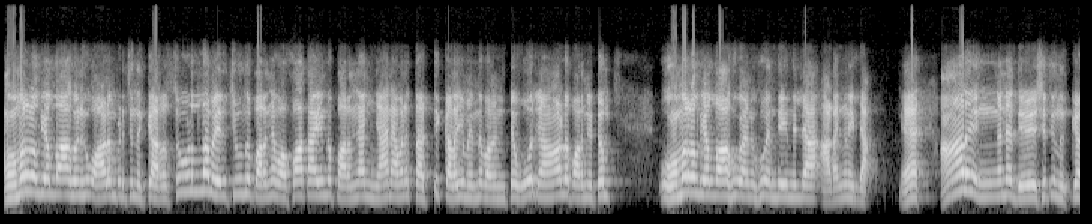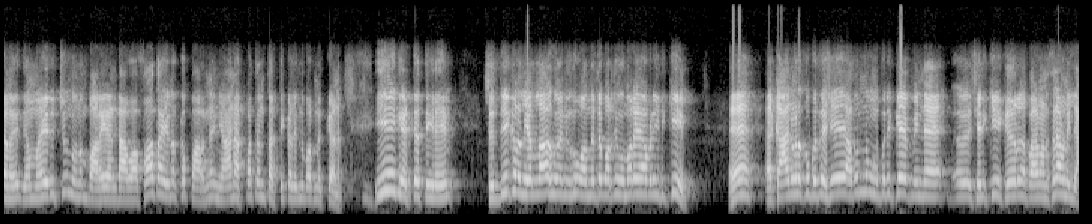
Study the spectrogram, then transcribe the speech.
ഉമർ അലി അള്ളാഹു അനുഹു വാളും പിടിച്ച് നിൽക്കുക റസൂലുള്ള മരിച്ചു എന്ന് പറഞ്ഞ വഫാത്തായി എന്ന് പറഞ്ഞാൽ ഞാൻ അവനെ തട്ടിക്കളയും എന്ന് പറഞ്ഞിട്ട് ഒരാൾ പറഞ്ഞിട്ടും ഉമർ അലി അള്ളാഹു അനുഹു എന്ത് ചെയ്യുന്നില്ല? അടങ്ങണില്ല. ഏ? ആൾ എങ്ങനെ ദേഷ്യത്തിൽ നിൽക്കുകയാണ് ഞാൻ മരിച്ചു എന്നൊന്നും പറയണ്ട. വഫാത്തായി എന്നൊക്കെ പറഞ്ഞ് ഞാൻ അപ്പൊ തന്നെ തട്ടിക്കളി എന്ന് പറഞ്ഞ് നിൽക്കുകയാണ് ഈ ഘട്ടത്തിൽ സിദ്ദീഖ് അലി അള്ളാഹു അനുഹു വന്നിട്ട് പറഞ്ഞു ഉമറെ അവിടെ ഇരിക്കുകയും ഏഹ് കാര്യങ്ങളൊക്കെ ഉപദേശിച്ചേ അതൊന്നും ഉപരിക്ക്. പിന്നെ ശരിക്ക് കേറി. മനസ്സിലാവണില്ല.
